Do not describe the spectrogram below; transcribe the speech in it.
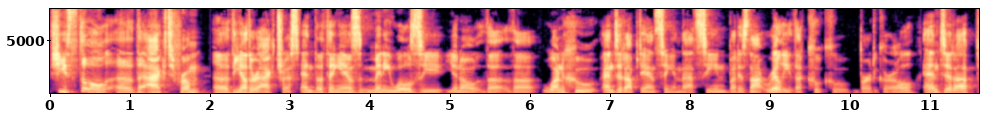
she stole uh, the act from uh, the other actress. And the thing is, Minnie Woolsey, you know, the, the one who ended up dancing in that scene, but is not really the Cuckoo Bird Girl, ended up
